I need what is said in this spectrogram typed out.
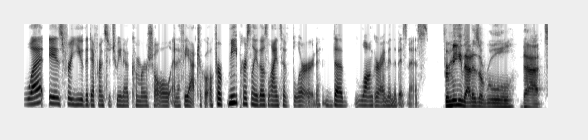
What is for you the difference between a commercial and a theatrical? For me personally, those lines have blurred the longer I'm in the business. For me, that is a rule that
